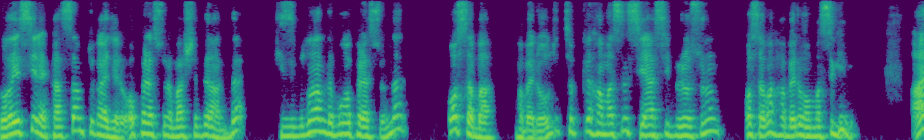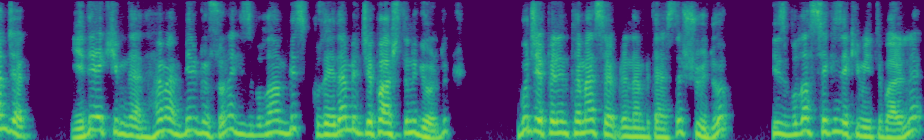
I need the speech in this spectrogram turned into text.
Dolayısıyla Kassam Tugayları operasyona başladığı anda Hizbullah'ın da bu operasyondan o sabah haber oldu. Tıpkı Hamas'ın siyasi bürosunun o sabah haberi olması gibi. Ancak 7 Ekim'den hemen bir gün sonra Hizbullah'ın biz kuzeyden bir cephe açtığını gördük. Bu cephenin temel sebeplerinden bir tanesi de şuydu. Hizbullah 8 Ekim itibariyle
